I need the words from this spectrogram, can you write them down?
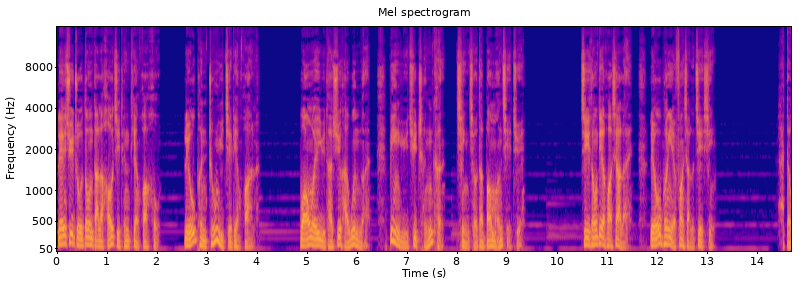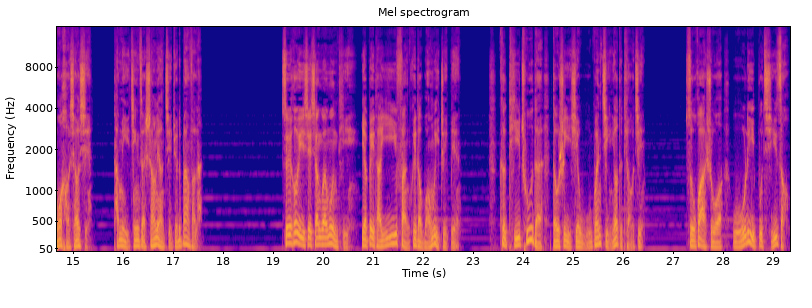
连续主动打了好几天电话后。刘鹏终于接电话了，王伟与他嘘寒问暖，并语气诚恳，请求他帮忙解决。几通电话下来，刘鹏也放下了戒心。等我好消息，他们已经在商量解决的办法了。随后一些相关问题也被他一一反馈到王伟这边，可提出的都是一些无关紧要的条件。俗话说“无利不起早”。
